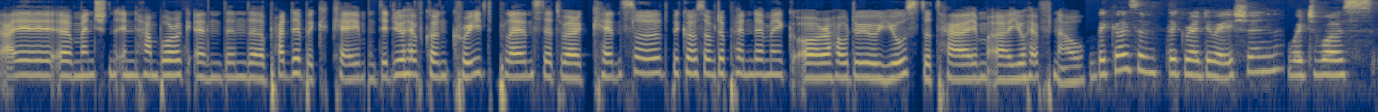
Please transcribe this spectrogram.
I uh, mentioned in Hamburg, and then the pandemic came. Did you have concrete plans that were cancelled because of the pandemic, or how do you use the time uh, you have now? Because of the graduation, which was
